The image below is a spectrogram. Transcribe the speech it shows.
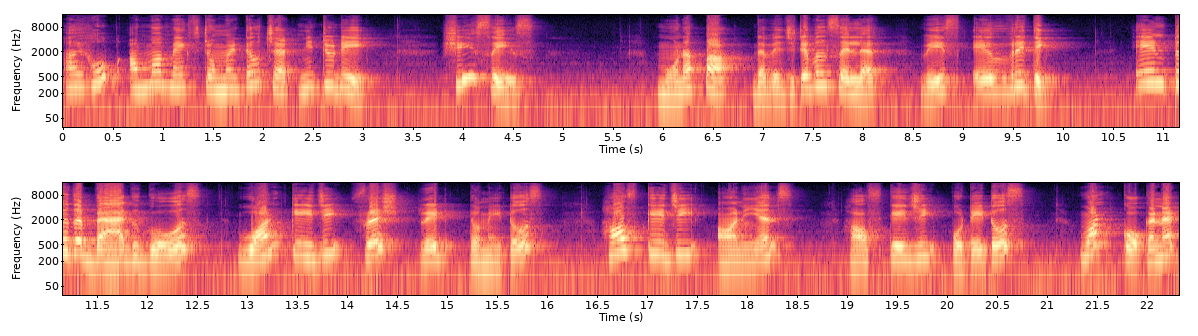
I hope Amma makes tomato chutney today, she says. Monappa, the vegetable seller, weighs everything. Into the bag goes 1 kg fresh red tomatoes, half kg onions, half kg potatoes, 1 coconut,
